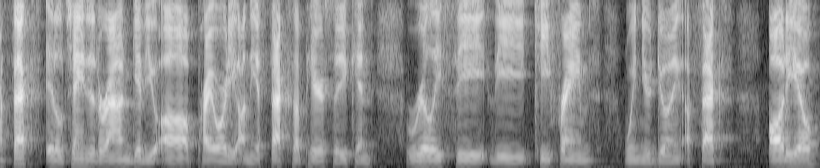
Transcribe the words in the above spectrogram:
Effects it'll change it around give you a priority on the effects up here so you can really see the keyframes when you're doing effects. Audio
